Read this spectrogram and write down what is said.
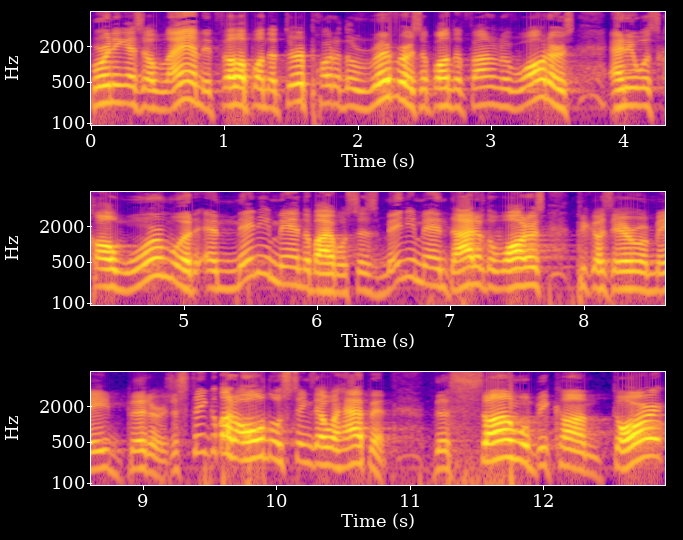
burning as a lamb. It fell upon the third part of the rivers, upon the fountain of waters, and it was called wormwood. And many men, the Bible says, many men died of the waters because they were made bitter. Just think about all those things that would happen. The sun will become dark,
